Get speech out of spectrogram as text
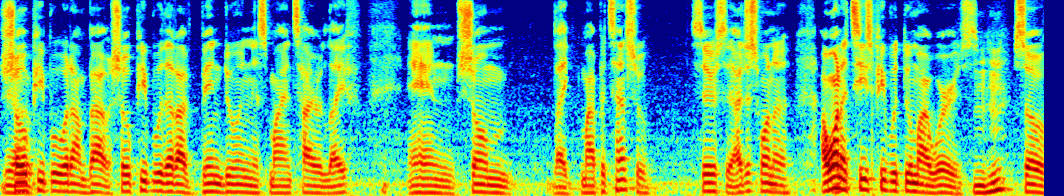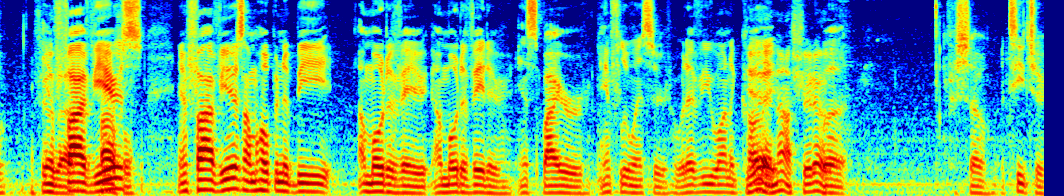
show people what I'm about. Show people that I've been doing this my entire life, and show them like my potential. Seriously, I just want to. I want to teach people through my words. Mhm. So in that. five Powerful. years, in five years, I'm hoping to be a motivator, a motivator, inspirer, influencer, whatever you want to call Yeah, it. Yeah, no, straight up. But for sure, a teacher.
